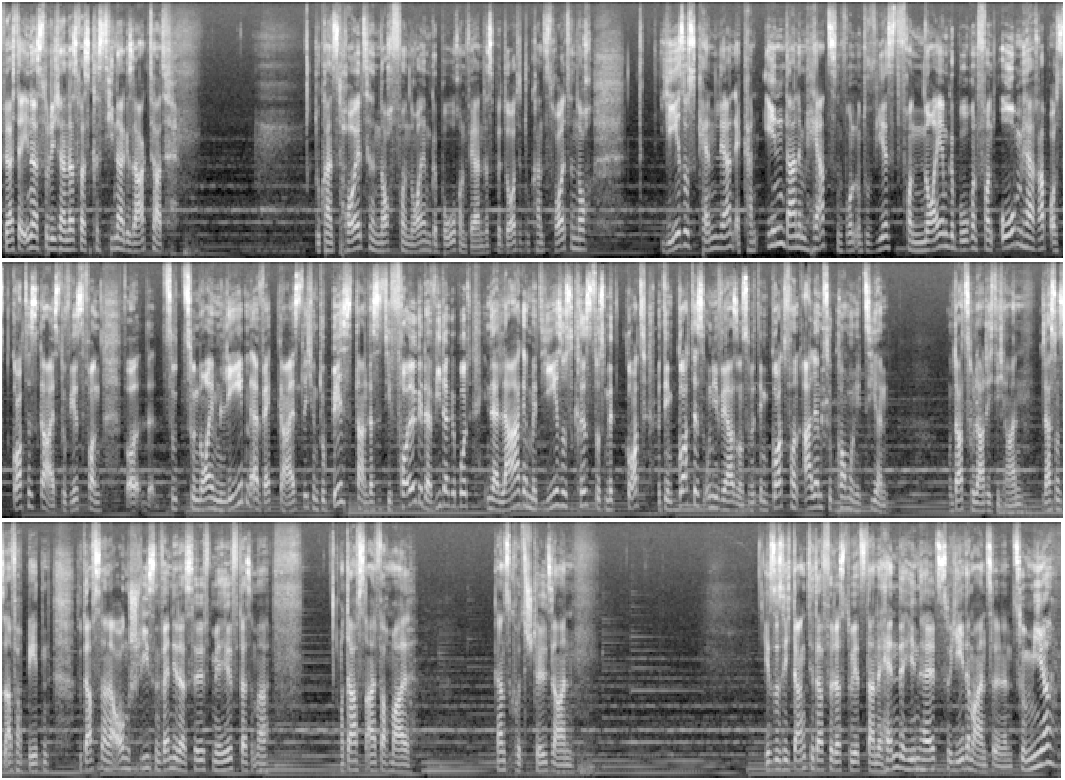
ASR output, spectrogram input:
Vielleicht erinnerst du dich an das, was Christina gesagt hat. Du kannst heute noch von neuem geboren werden. Das bedeutet, du kannst heute noch Jesus kennenlernen, er kann in deinem Herzen wohnen und du wirst von neuem geboren, von oben herab aus Gottes Geist. Du wirst von, zu, zu neuem Leben erweckt geistlich und du bist dann, das ist die Folge der Wiedergeburt, in der Lage mit Jesus Christus, mit Gott, mit dem Gott des Universums, mit dem Gott von allem zu kommunizieren. Und dazu lade ich dich ein. Lass uns einfach beten. Du darfst deine Augen schließen, wenn dir das hilft. Mir hilft das immer. Du darfst einfach mal ganz kurz still sein. Jesus, ich danke dir dafür, dass du jetzt deine Hände hinhältst zu jedem Einzelnen. Zu mir,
